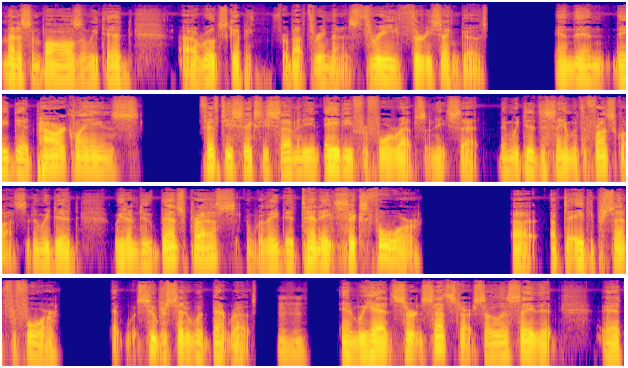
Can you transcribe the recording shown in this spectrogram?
medicine balls, and we did uh, rope skipping for about three minutes, three 30 second goes. And then they did power cleans, 50, 60, 70, and 80 for four reps on each set. Then we did the same with the front squats. And then we did, we had them do bench press where they did 10, 8, 6, 4, uh, up to 80% for four supersetted with bent rows. Mm-hmm. And we had certain set starts. So let's say that at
